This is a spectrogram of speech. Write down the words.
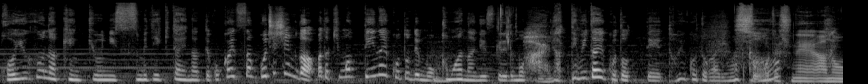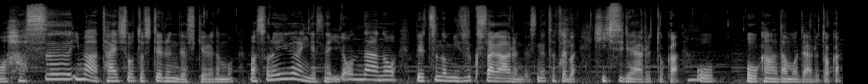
こういうふうな研究に進めていきたいなってご海津さんご自身がまだ決まっていないことでも構わないんですけれども、うんはい、やってみたいことってどういうことがありますか？そうですね。あのハス今は対象としてるんですけれども、まあ、それ以外にですねいろんなあの別の水草があるんですね。例えば皮脂であるとか、はい、オオカナダモであるとか、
